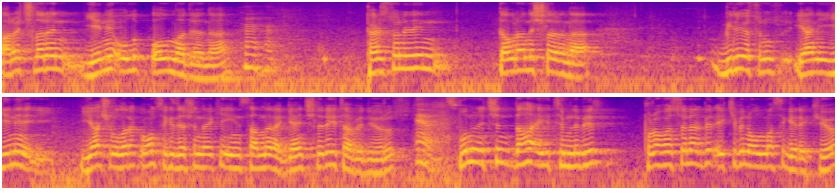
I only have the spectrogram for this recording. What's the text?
araçların yeni olup olmadığına, personelin davranışlarına biliyorsunuz yani yeni yaş olarak 18 yaşındaki insanlara, gençlere hitap ediyoruz. Evet. Bunun için daha eğitimli bir, profesyonel bir ekibin olması gerekiyor.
